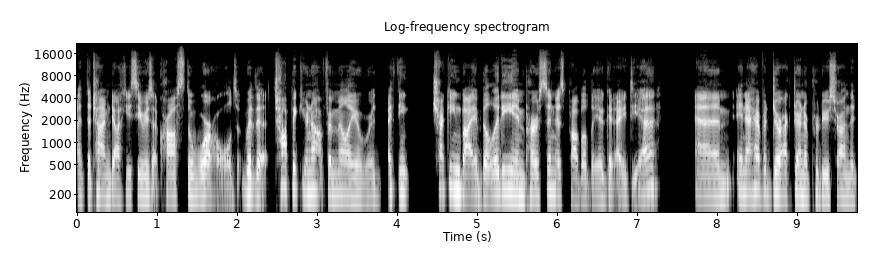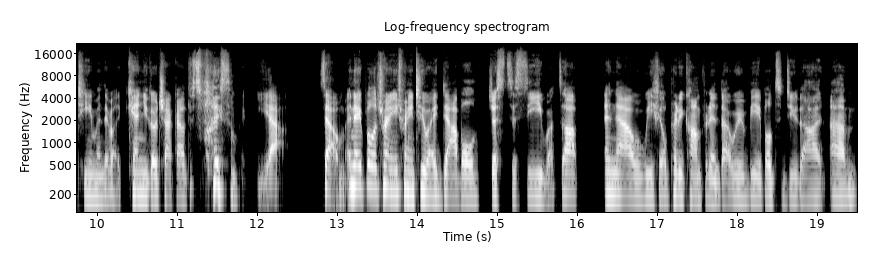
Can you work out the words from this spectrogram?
at the time docu-series across the world with a topic you're not familiar with, I think checking viability in person is probably a good idea. And and I have a director and a producer on the team, and they're like, "Can you go check out this place?" I'm like, "Yeah." So in April of 2022, I dabbled just to see what's up, and now we feel pretty confident that we would be able to do that um,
